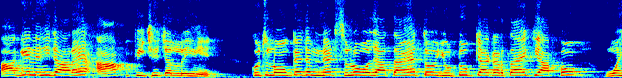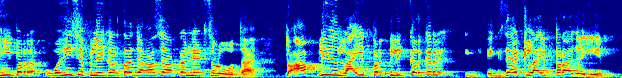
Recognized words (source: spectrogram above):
आगे नहीं जा रहे हैं, आप पीछे चल रही हैं। कुछ लोगों के जब नेट स्लो हो जाता है तो यूट्यूब क्या करता है कि आपको वहीं पर, वहीं से प्ले करता है, जहाँ से आपका नेट स्लो होता है। तो आप प्लीज़ लाइव पर क्लिक कर कर एग्जैक्ट लाइव पर आ जाइए।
